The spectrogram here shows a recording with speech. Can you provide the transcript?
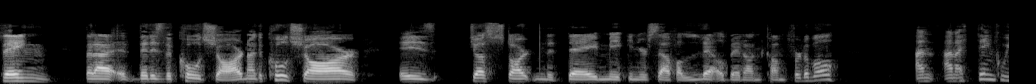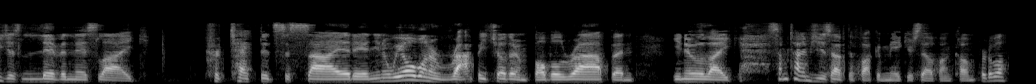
thing that I that is the cold shower. Now the cold shower is just starting the day making yourself a little bit uncomfortable. And and I think we just live in this like protected society and you know we all want to wrap each other in bubble wrap and you know like sometimes you just have to fucking make yourself uncomfortable.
